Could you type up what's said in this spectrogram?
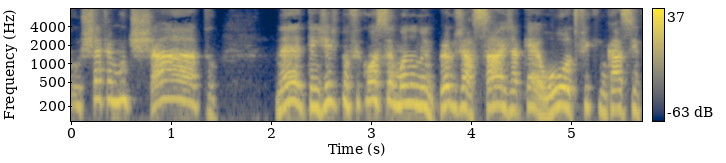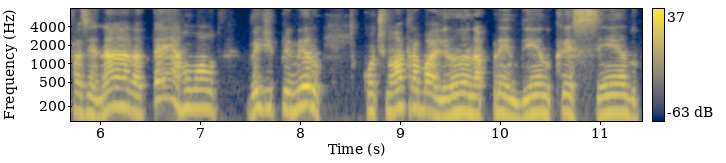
o chefe é muito chato. Né? Tem gente que não fica uma semana no emprego, já sai, já quer outro, fica em casa sem fazer nada, até arrumar vez de primeiro continuar trabalhando, aprendendo, crescendo,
